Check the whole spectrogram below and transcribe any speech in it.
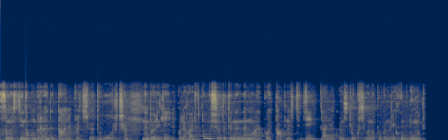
самостійно обирає деталі, працює творче. Недоліки полягають в тому, що дитини немає поетапності дій, да, як в інструкції, вона повинна їх обдумати.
